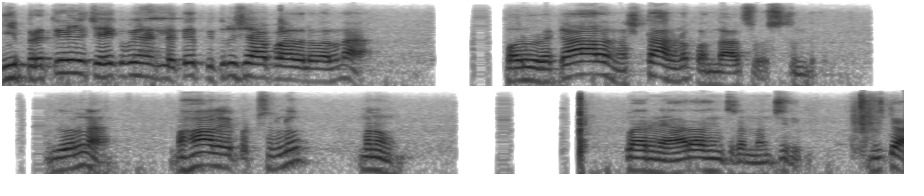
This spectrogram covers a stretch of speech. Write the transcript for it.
ఈ ప్రక్రియలు చేయకపోయినట్లయితే పితృశాపాదుల వలన పలు రకాల నష్టాలను పొందాల్సి వస్తుంది. అందువలన మహాలయ పక్షంలో మనం వారిని ఆరాధించడం మంచిది. ఇంకా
